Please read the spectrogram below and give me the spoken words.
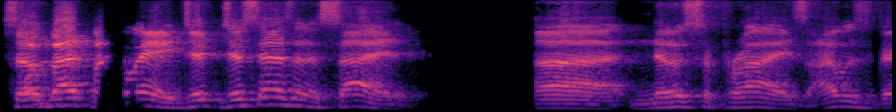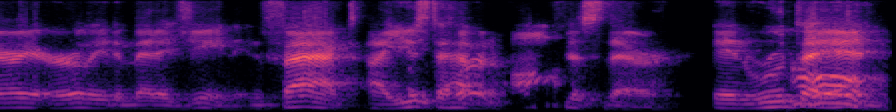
So, by, by the way, just, just as an aside, uh, no surprise, I was very early to Medellin. In fact, I used to have an office there in Ruta oh, N.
